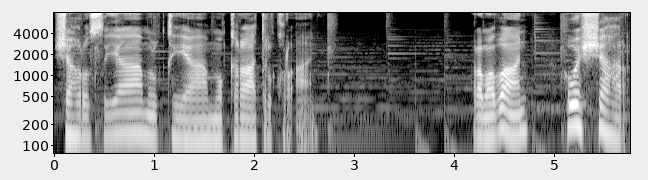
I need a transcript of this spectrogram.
شهر الصيام والقيام وقراءة القرآن. رمضان هو الشهر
